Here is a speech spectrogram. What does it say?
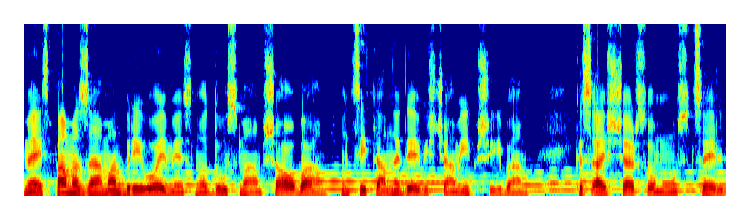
Mēs pamazām atbrīvojamies no dusmām, šaubām un citām nedievišķām īpašībām, kas aizšķērso mūsu ceļu.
